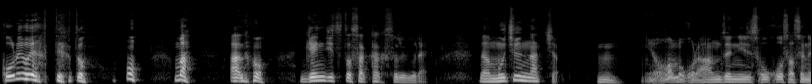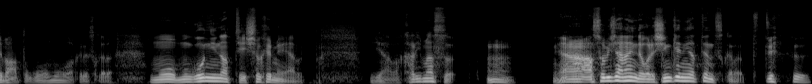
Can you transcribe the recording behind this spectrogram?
これをやってると まああの現実と錯覚するぐらい。だから夢中になっちゃう。うん。いやもうこれ安全に走行させねばと思うわけですから。もう無言になって一生懸命やる。いやわかります。うん。いや遊びじゃないんだこれ真剣にやってんですからって。い う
